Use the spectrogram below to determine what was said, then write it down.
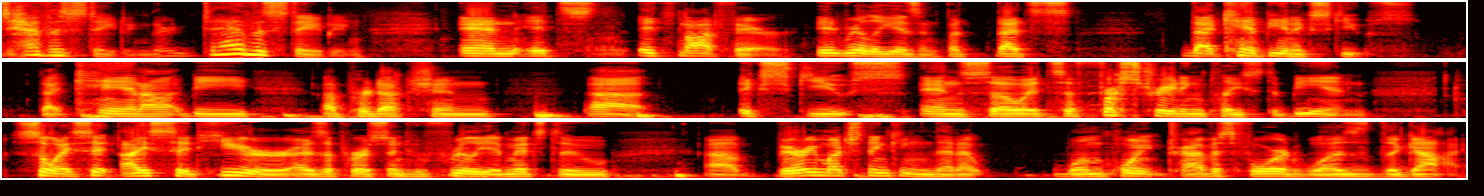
devastating. They're devastating. And it's it's not fair. It really isn't. But that's that can't be an excuse. That cannot be a production uh, excuse. And so it's a frustrating place to be in. So I sit I sit here as a person who freely admits to uh, very much thinking that at one point Travis Ford was the guy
